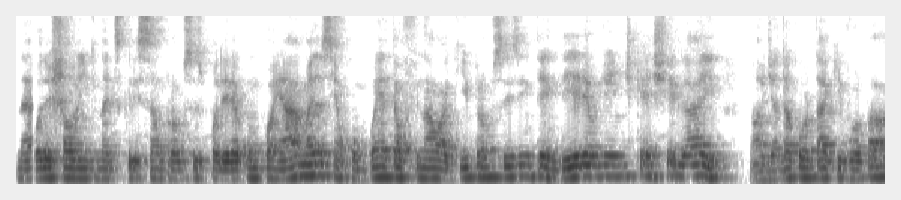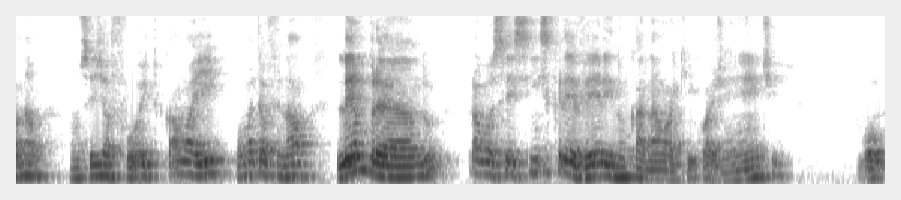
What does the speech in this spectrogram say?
né? Vou deixar o link na descrição para vocês poderem acompanhar, mas assim, acompanha até o final aqui para vocês entenderem onde a gente quer chegar aí. Não adianta cortar aqui e for para lá, não. Não seja foito, calma aí, vamos até o final. Lembrando para vocês se inscreverem no canal aqui com a gente. Oh,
